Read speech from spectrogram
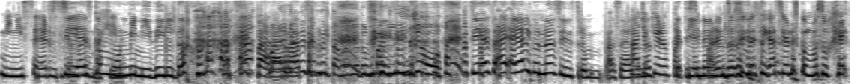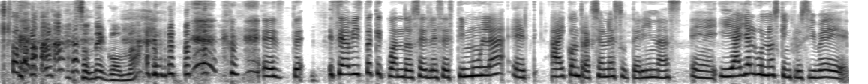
mini cervix. Sí, es como un mini dildo para rap. del tamaño de un palillo. sí, es, hay, hay algunos instrumentos. ah, yo quiero participar en tus investigaciones como sujeto. ¿Son de goma? este, se ha visto que cuando se les estimula eh, hay contracciones uterinas eh, y hay algunos que inclusive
